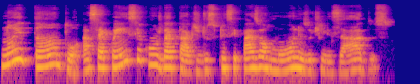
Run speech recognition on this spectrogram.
No entanto, a sequência com os detalhes dos principais hormônios utilizados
